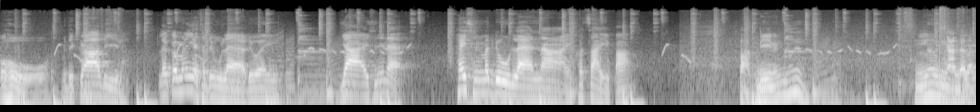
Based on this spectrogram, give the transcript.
โอ้โห ไม่ได้กล้าดีหรอกแล้วก็ไม่ได้อยากจะดูแลด้วย ยายฉันนี่แหละ ให้ฉันมาดูแลนายเข้าใจปะปากดีนะนี่เริ่มงานได้ละ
